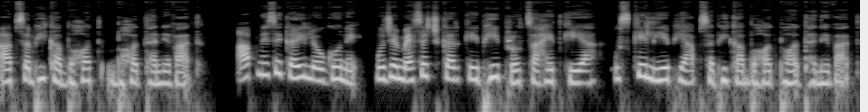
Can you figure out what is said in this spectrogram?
आप सभी का बहुत बहुत धन्यवाद। आप में से कई लोगों ने मुझे मैसेज करके भी प्रोत्साहित किया, उसके लिए भी आप सभी का बहुत बहुत धन्यवाद।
